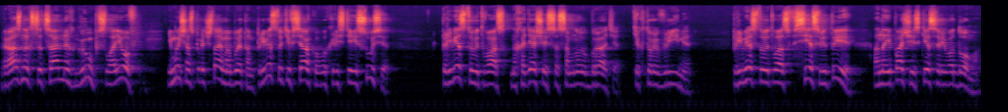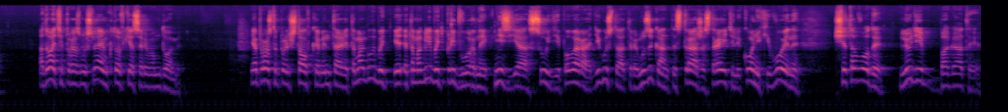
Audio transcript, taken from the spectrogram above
разных социальных групп, слоев. И мы сейчас прочитаем об этом. Приветствуйте всякого во Христе Иисусе. Приветствуют вас, находящиеся со мною братья, те, которые в Риме. Приветствуют вас все святые, а наипаче из Кесарева дома. А давайте поразмышляем, кто в Кесаревом доме. Я просто прочитал в комментарии, это могли быть, э, это могли быть придворные, князья, судьи, повара, дегустаторы, музыканты, стражи, строители, конюхи, воины, счетоводы, люди богатые,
